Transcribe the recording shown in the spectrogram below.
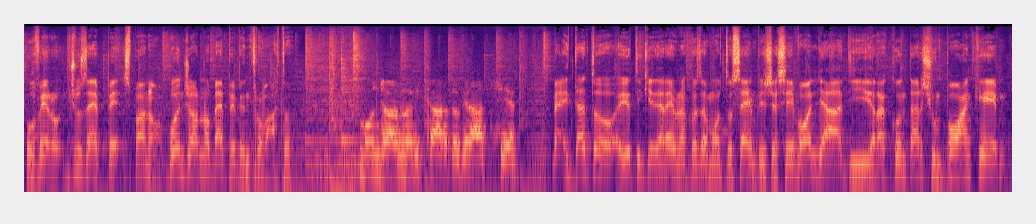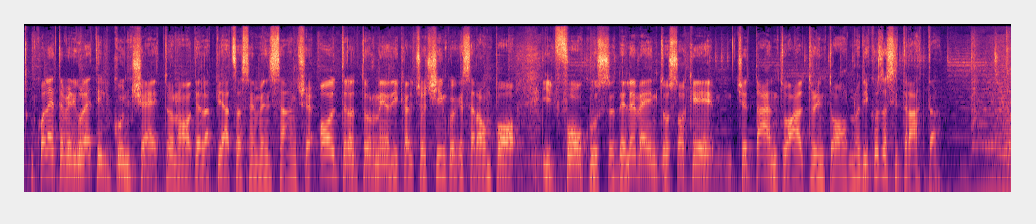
ovvero Giuseppe Spanò. Buongiorno Beppe, bentrovato. Buongiorno Riccardo, grazie. Beh, intanto io ti chiederei una cosa molto semplice, se hai voglia di raccontarci un po' anche qual è, tra virgolette, il concetto no, della piazza Saint Vincent, cioè oltre al torneo di calcio 5 che sarà un po' il focus dell'evento, so che c'è tanto altro intorno, di cosa si tratta?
